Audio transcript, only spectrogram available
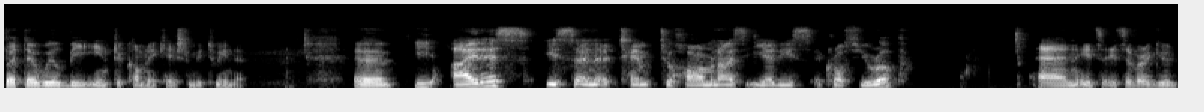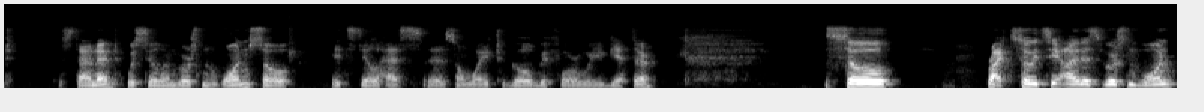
but there will be intercommunication between them. Um, eIDAS is an attempt to harmonize EIDs across Europe, and it's it's a very good standard. We're still in version one, so it still has uh, some way to go before we get there. So Right. So it's the eIDAS version one.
